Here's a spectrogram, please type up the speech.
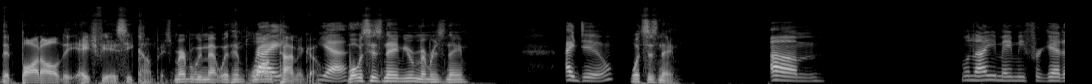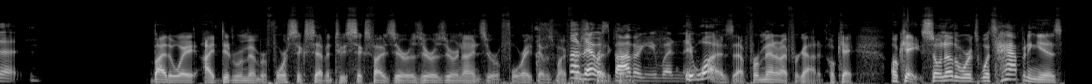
that bought all the HVAC companies. Remember we met with him a long Right, time ago. yes. What was his name? You remember his name? I do. What's his name? Um well now you made me forget it. By the way, I did remember four six seven two six five zero zero zero nine zero four eight. That was my first. Oh, that was credit card. bothering you, wasn't it? It was. Uh, for a minute, I forgot it. Okay. Okay. So, in other words, what's happening is,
